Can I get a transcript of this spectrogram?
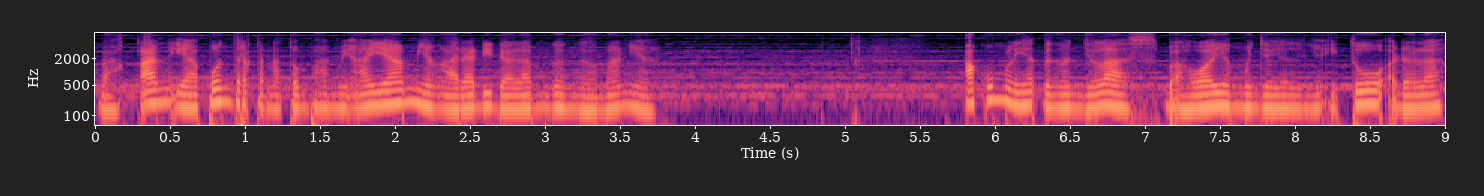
Bahkan ia pun terkena tumpahan mie ayam yang ada di dalam genggamannya. aku melihat dengan jelas bahwa yang menjahilinya itu adalah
